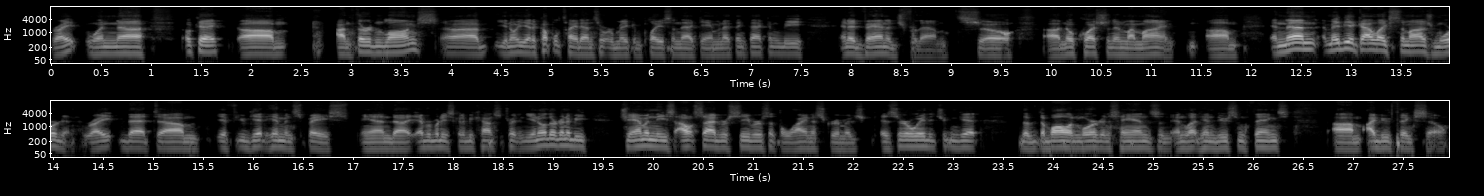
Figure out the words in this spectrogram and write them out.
right? When uh, okay, um, on third and longs, uh, you know, you had a couple tight ends that were making plays in that game, and I think that can be an advantage for them. So, uh, no question in my mind. Um, and then maybe a guy like Semaj Morgan, right? That um, if you get him in space and uh, everybody's going to be concentrating, you know, they're going to be jamming these outside receivers at the line of scrimmage. Is there a way that you can get the, the ball in Morgan's hands and, and let him do some things? Um, I do think so.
